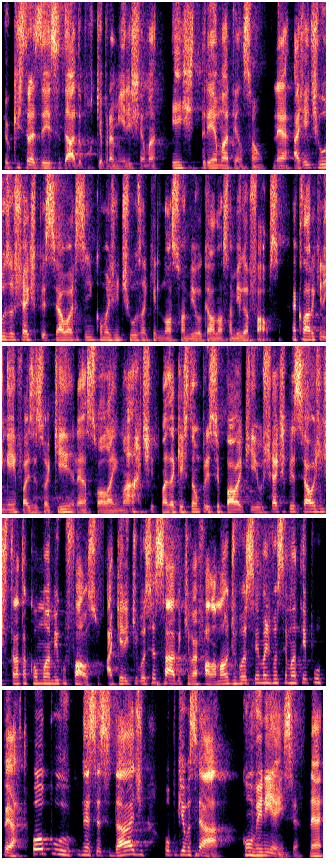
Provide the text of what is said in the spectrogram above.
Eu quis trazer esse dado porque, para mim, ele chama extrema atenção. Né? A gente usa o cheque especial assim como a gente usa aquele nosso amigo, aquela nossa amiga falsa. É claro que ninguém faz isso aqui, né? Só lá em Marte. Mas a questão principal é que o cheque especial a gente trata como um amigo falso. Aquele que você sabe que vai falar mal de você, mas você mantém por perto. Ou por necessidade, ou porque você, ah, conveniência, né?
